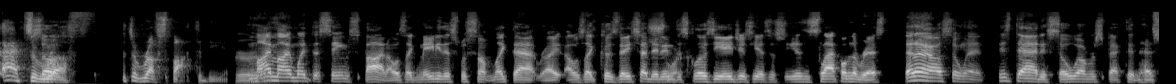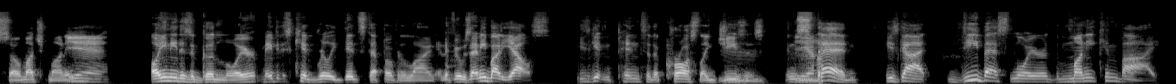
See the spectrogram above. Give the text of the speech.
that's a So- rough, that's a rough spot to be in. Brutal. My mind went the same spot. I was like, maybe this was something like that, right? I was like, because they said they didn't Sure. disclose the ages. He has a he has a slap on the wrist. Then I also went, his dad is so well respected and has so much money. Yeah. All you need is a good lawyer. Maybe this kid really did step over the line, and if it was anybody else, he's getting pinned to the cross like mm. Jesus. Instead, he's got the best lawyer the money can buy.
